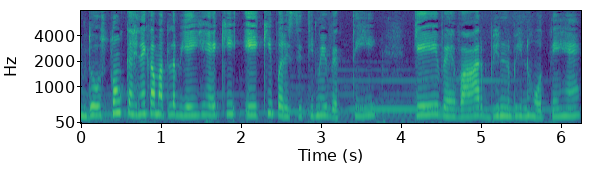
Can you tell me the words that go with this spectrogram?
दोस्तों, कहने का मतलब यही है कि एक ही परिस्थिति में व्यक्ति के व्यवहार भिन्न भिन्न होते हैं।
